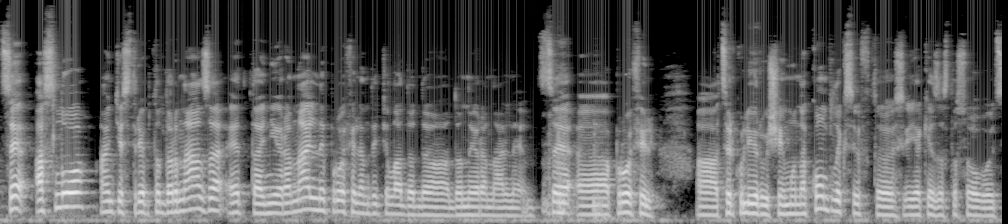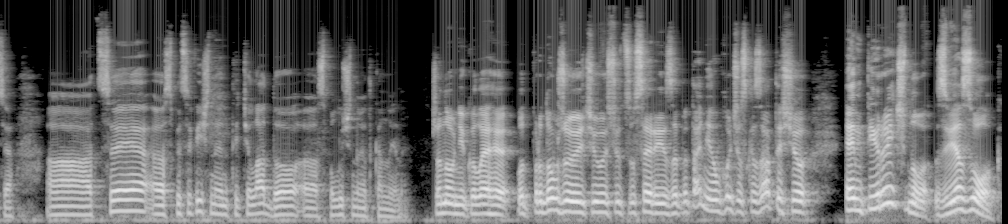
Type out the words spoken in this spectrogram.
Це АСЛО, антистрептодорназа, це нейрональний профіль антитіла до, до, до нейрональної. Це е, профіль циркулюючих імунокомплексів, яке застосовуються. Це е, специфічні антитіла до е, сполучної тканини. Шановні колеги, от продовжуючи ось цю серію запитань, я вам хочу сказати, що емпірично зв'язок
